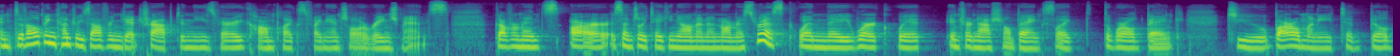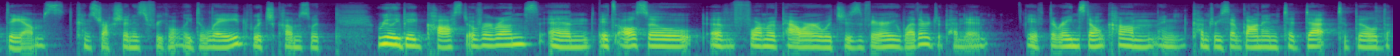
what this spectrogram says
And developing countries often get trapped in these very complex financial arrangements. Governments are essentially taking on an enormous risk when they work with international banks like the World Bank to borrow money to build dams. Construction is frequently delayed, which comes with really big cost overruns. And it's also a form of power which is very weather dependent. If the rains don't come and countries have gone into debt to build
